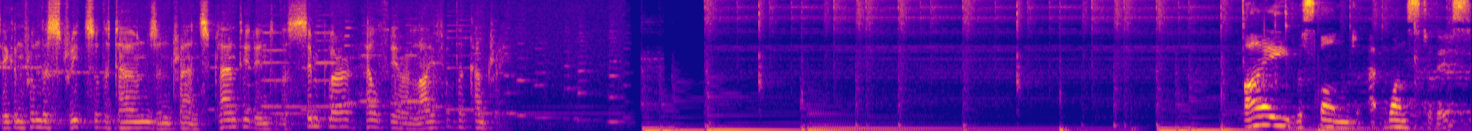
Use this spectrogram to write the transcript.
taken from the streets of the towns and transplanted into the simpler, healthier life of the country. I respond at once to this.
